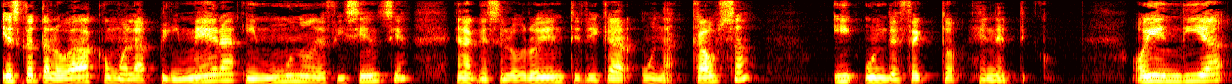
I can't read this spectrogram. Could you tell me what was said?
Es catalogada como la primera inmunodeficiencia en la que se logró identificar una causa y un defecto genético. Hoy en día,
